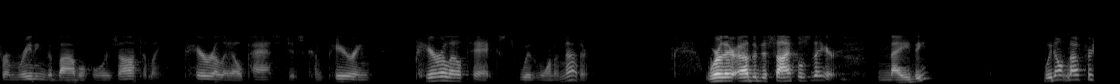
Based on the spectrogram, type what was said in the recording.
from reading the Bible horizontally, parallel passages, comparing parallel text with one another. Were there other disciples there? Maybe. We don't know for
